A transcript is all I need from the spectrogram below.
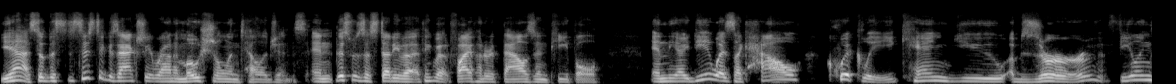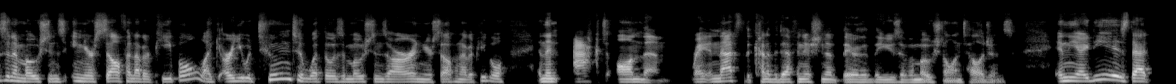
Yeah. So the statistic is actually around emotional intelligence. And this was a study of, I think, about 500,000 people. And the idea was like, how quickly can you observe feelings and emotions in yourself and other people? Like, are you attuned to what those emotions are in yourself and other people and then act on them? Right. And that's the kind of the definition of there that they use of emotional intelligence. And the idea is that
